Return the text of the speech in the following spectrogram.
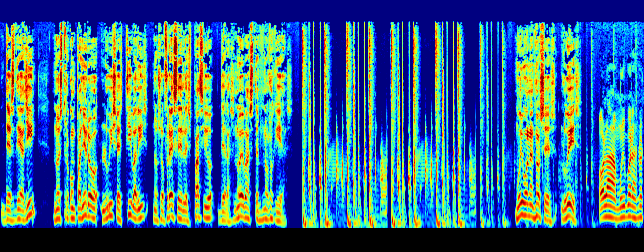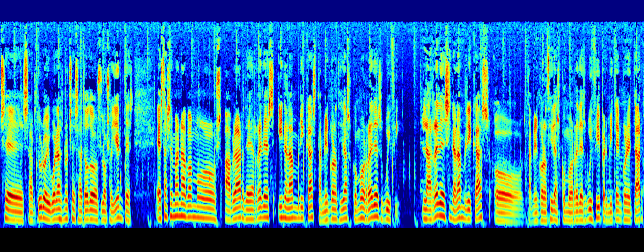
Desde allí, nuestro compañero Luis Estivalis nos ofrece el espacio de las nuevas tecnologías. Muy buenas noches, Luis. Hola, muy buenas noches Arturo y buenas noches a todos los oyentes. Esta semana vamos a hablar de redes inalámbricas, también conocidas como redes Wi-Fi. Las redes inalámbricas, o también conocidas como redes Wi-Fi, permiten conectar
